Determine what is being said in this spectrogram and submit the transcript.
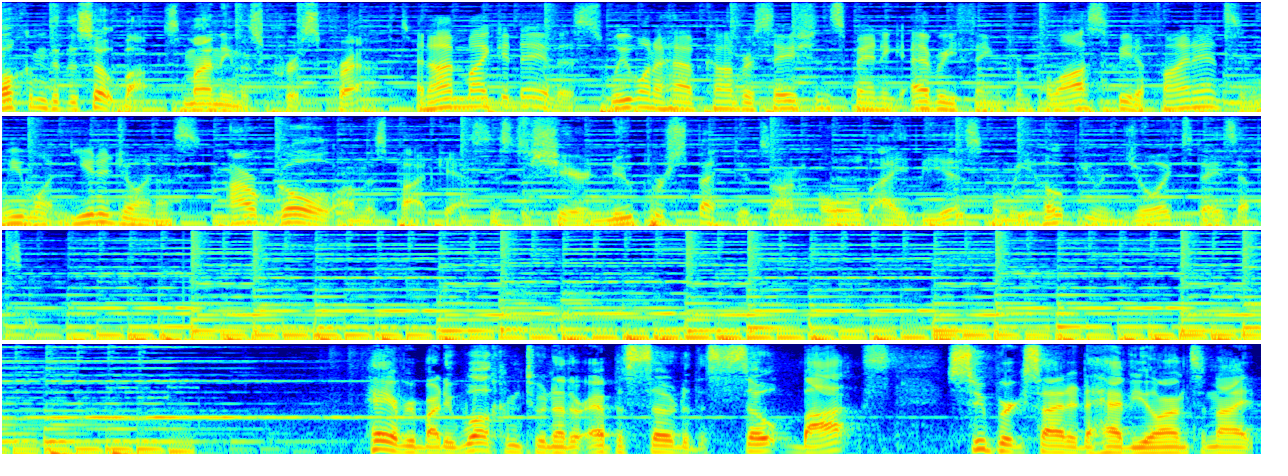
Welcome to the Soapbox. My name is Chris Kraft. And I'm Micah Davis. We want to have conversations spanning everything from philosophy to finance, and we want you to join us. Our goal on this podcast is to share new perspectives on old ideas, and we hope you enjoy today's episode. Hey, everybody, welcome to another episode of the Soapbox. Super excited to have you on tonight.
